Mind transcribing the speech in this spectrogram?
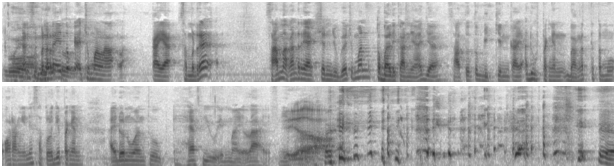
kan sebenarnya bener itu kayak cuma la- la- kayak sebenarnya sama kan reaction juga, cuman kebalikannya aja. Satu tuh bikin kayak, aduh pengen banget ketemu orang ini. Satu lagi pengen, I don't want to have you in my life. Gitu. ya,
